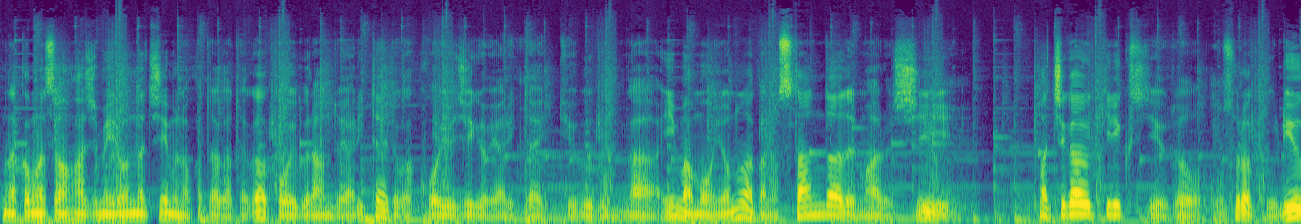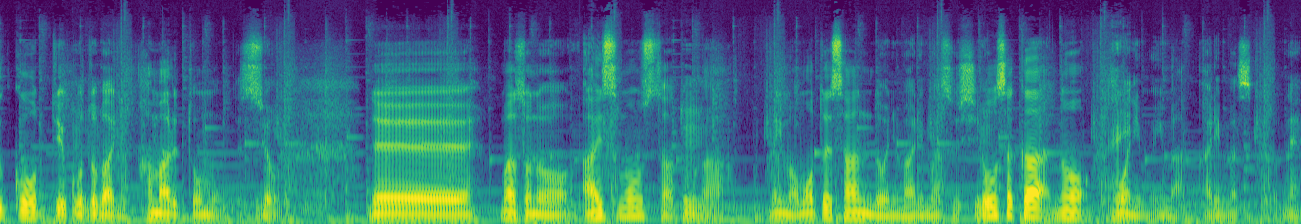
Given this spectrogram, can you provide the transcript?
中村さんをはじめいろんなチームの方々がこういうブランドやりたいとかこういう事業やりたいっていう部分が今もう世の中のスタンダードでもあるし、まあ、違う切り口で言うとおそらく流行っていう言葉にはまると思うんですよ。でまあそのアイスモンスターとか、今表参道にもありますし大阪の方にも今ありますけどね、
